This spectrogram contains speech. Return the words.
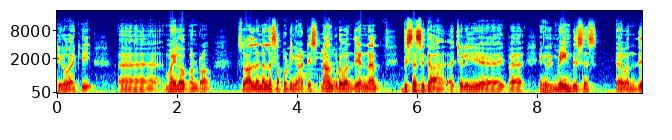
ஹீரோவாக்கி மை லவ் பண்ணுறோம் ஸோ அதில் நல்ல சப்போர்ட்டிங் ஆர்டிஸ்ட் நான் கூட வந்து என்னென்னா பிஸ்னஸுக்காக ஆக்சுவலி இப்போ எங்களுக்கு மெயின் பிஸ்னஸ் வந்து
